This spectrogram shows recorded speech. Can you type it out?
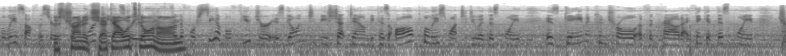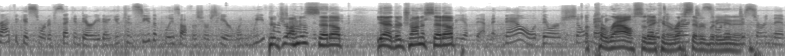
police officers. Just trying to check out what's going For on. the foreseeable future is going to be shut down because all police want to do at this point is gain control of the crowd. I think at this point, traffic is sort of secondary. Now you can see the police officers here. When we They're trying to set up. Yeah, they're trying to set up. them. Now there are so A many corral so they can arrest everybody sort in it. Discern them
